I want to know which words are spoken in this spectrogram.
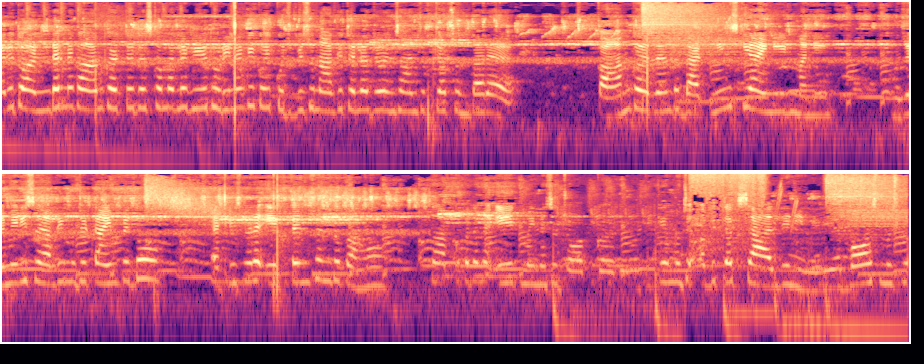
अरे तो अंडर में काम करते तो इसका मतलब ये थोड़ी ना कि कोई कुछ भी सुना के चला जो इंसान चुपचाप सुनता रहे। काम कर रहे हैं तो दैट मीन्स कि आई नीड मनी मुझे मेरी सैलरी मुझे टाइम पे दो. एटलीस्ट मेरा एक टेंशन तो कम हो. तो आपको पता मैं एक महीने से जॉब कर रही हूँ ठीक है? मुझे अभी तक सैलरी नहीं मिली है. बॉस मुझ पर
